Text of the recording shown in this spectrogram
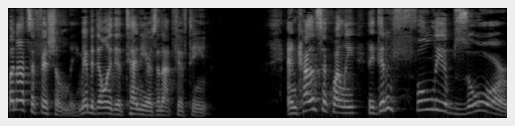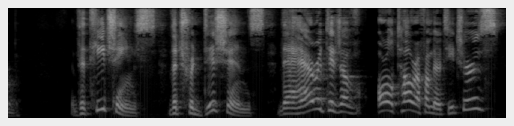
but not sufficiently. Maybe they only did 10 years and not 15. And consequently, they didn't fully absorb the teachings, the traditions, the heritage of oral Torah from their teachers,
